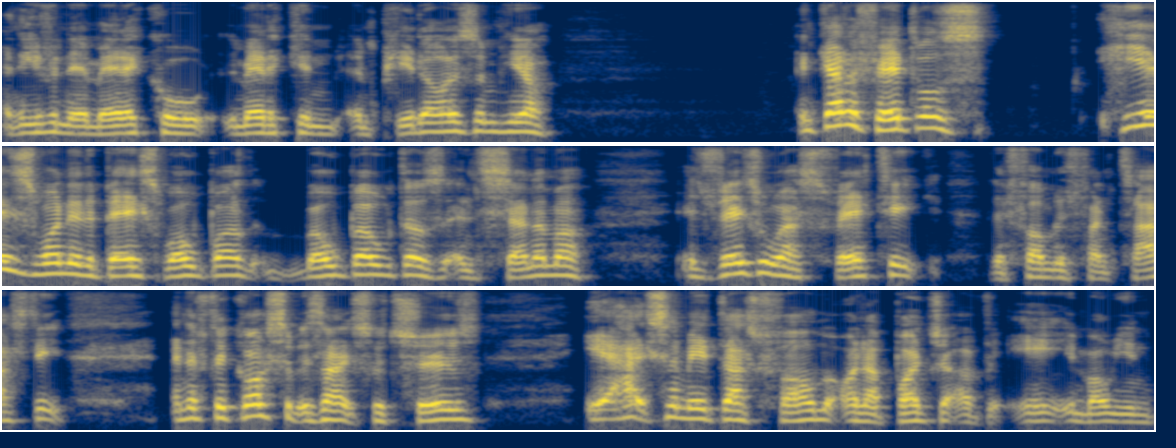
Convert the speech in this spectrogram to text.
and even the American American imperialism here. And Gareth Edwards, he is one of the best world, world builders in cinema. It's visual aesthetic. The film is fantastic. And if the gossip is actually true, it actually made this film on a budget of $80 million.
